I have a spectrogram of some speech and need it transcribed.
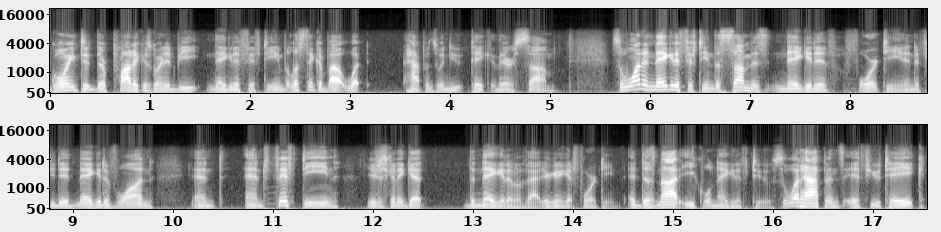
going to, their product is going to be negative 15. But let's think about what happens when you take their sum. So 1 and negative 15, the sum is negative 14. And if you did negative 1 and, and 15, you're just going to get the negative of that. You're going to get 14. It does not equal negative 2. So what happens if you take,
